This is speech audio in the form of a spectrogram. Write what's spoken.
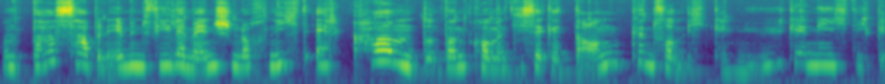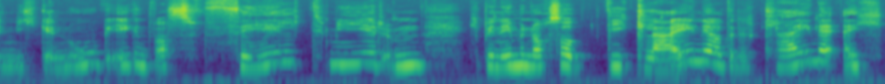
Und das haben eben viele Menschen noch nicht erkannt. Und dann kommen diese Gedanken von, ich genüge nicht, ich bin nicht genug, irgendwas fehlt mir, hm, ich bin immer noch so die Kleine oder der Kleine, ich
